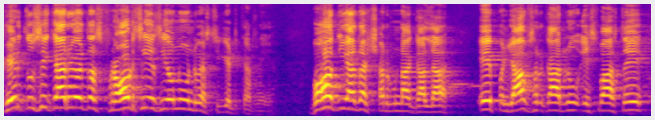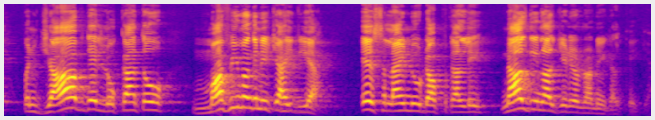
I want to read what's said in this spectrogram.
ਫਿਰ ਤੁਸੀਂ ਕਹਿ ਰਹੇ ਹੋ ਤਾਂ ਫਰਾਡ ਸੀ, ਅਸੀਂ ਉਹਨੂੰ ਇਨਵੈਸਟੀਗੇਟ ਕਰ ਰਹੇ ਹਾਂ। ਬਹੁਤ ਜ਼ਿਆਦਾ ਸ਼ਰਮਨਾਕ ਗੱਲ ਆ। ਇਹ ਪੰਜਾਬ ਸਰਕਾਰ ਨੂੰ ਇਸ ਵਾਸਤੇ ਪੰਜਾਬ ਦੇ ਲੋਕਾਂ ਤੋਂ ਮਾਫੀ ਮੰਗਣੀ ਚਾਹੀਦੀ ਆ। ਇਸ ਲਾਈਨ ਨੂੰ ਅਡਾਪਟ ਕਰਨ ਲਈ ਨਾਲ ਦੀ ਨਾਲ ਜਿਹੜੇ ਉਹਨਾਂ ਨੇ ਗੱਲ ਕਹੀ ਹੈ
